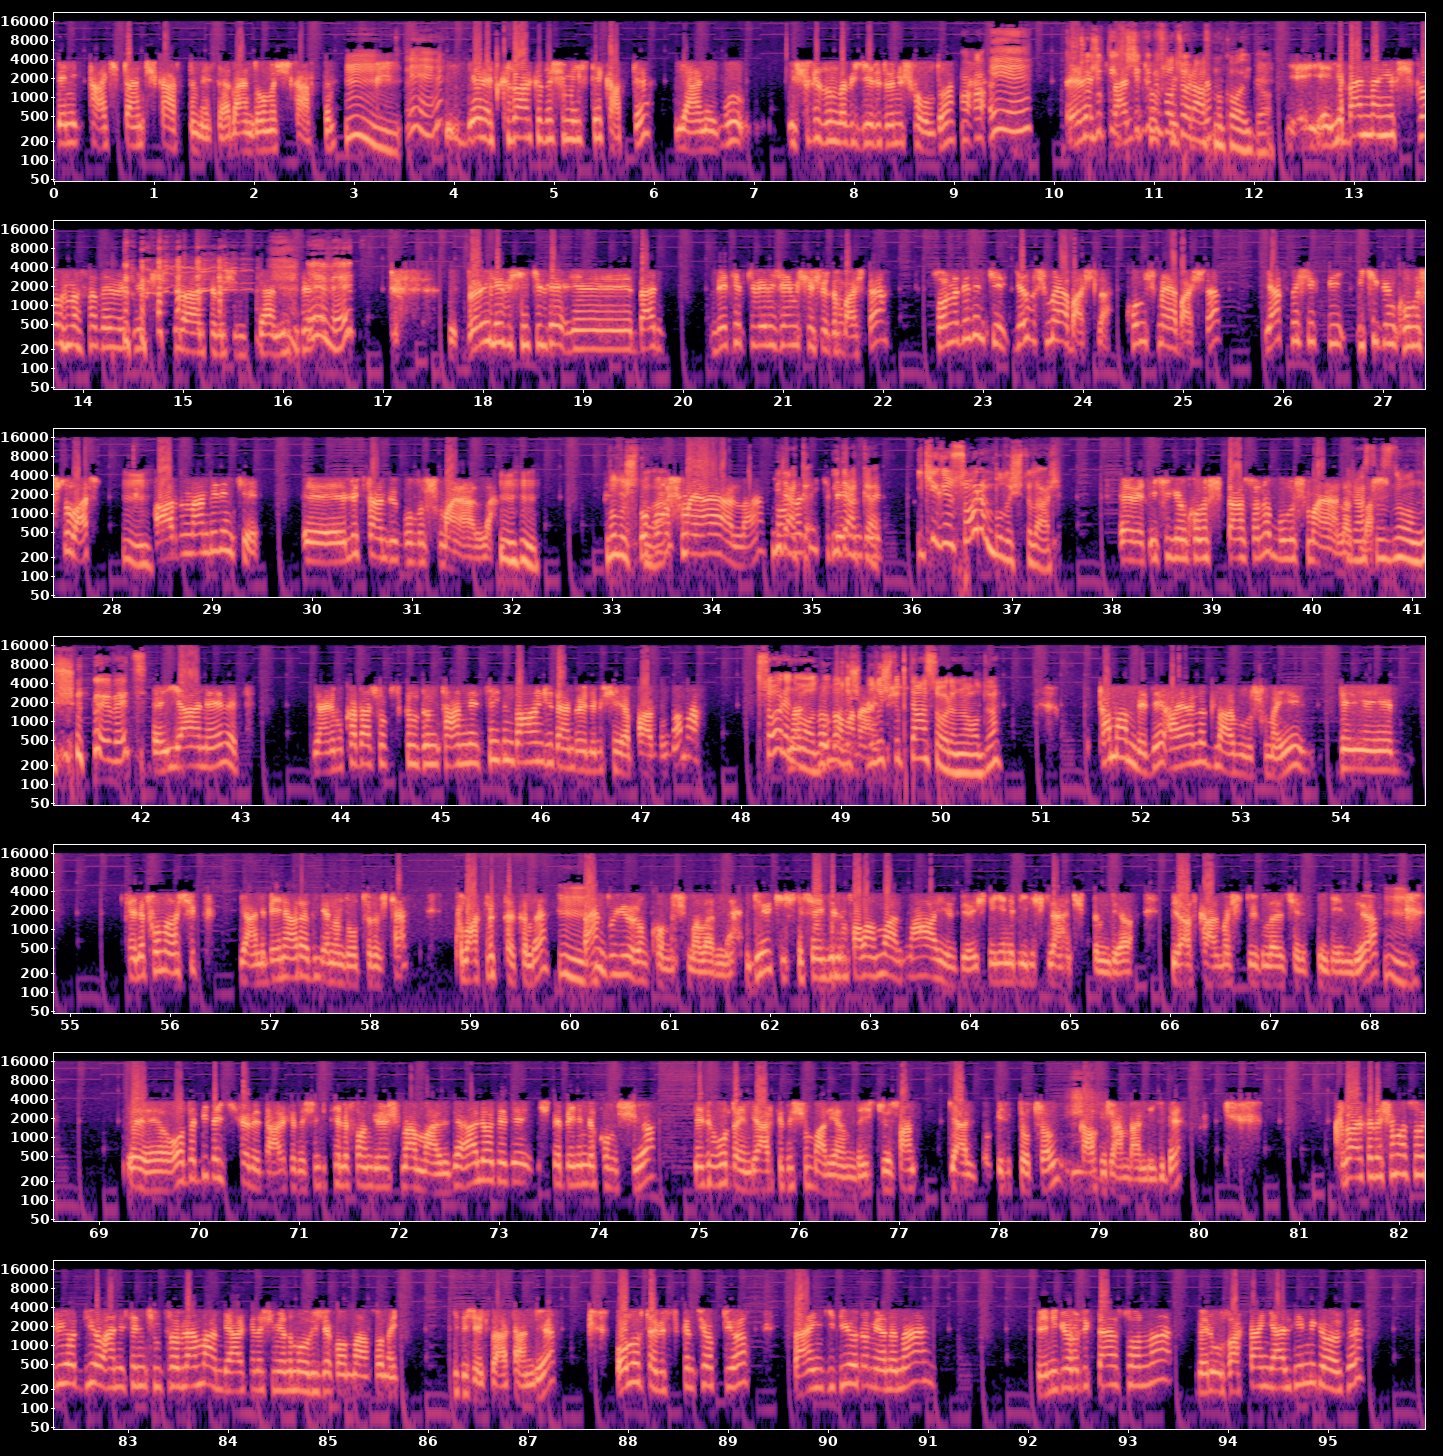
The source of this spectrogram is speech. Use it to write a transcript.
beni takipten çıkarttı mesela ben de onu çıkarttım Hmm, ee? evet kız arkadaşıma istek attı yani bu ışık hızında bir geri dönüş oldu Aa, ee? Evet, Çocuk yakışıklı bir fotoğraf şaşırdım. mı koydu? Ya- ya- benden yakışıklı olmasa da evet yakışıklı arkadaşım kendisi Evet. Böyle bir şekilde e, ben ne tepki vereceğimi şaşırdım başta. Sonra dedim ki yazışmaya başla, konuşmaya başla. Yaklaşık bir iki gün konuştular. Hı Ardından dedim ki e, lütfen bir buluşma ayarla. hı. hı. Bu Buluştular. buluşmayı ayarla. Bir Sonra dakika, bir dakika. de- İki gün sonra mı buluştular? evet iki gün konuştuktan sonra buluşma Biraz ayarladılar. hızlı olmuş. evet. E, yani evet. Yani bu kadar çok sıkıldığını tahmin etseydim daha önceden böyle bir şey yapardım ama Sonra ne oldu? Buluş, buluştuktan sonra ne oldu? Tamam dedi ayarladılar buluşmayı. De, telefonu açık yani beni aradı yanında otururken kulaklık takılı. Hmm. Ben duyuyorum konuşmalarını. Diyor ki işte sevgilim falan var mı? Hayır diyor işte yeni bir ilişkiden çıktım diyor. Biraz karmaşık duygular içerisindeyim diyor. Hmm. Ee, o da bir dakika dedi arkadaşım bir telefon görüşmem var dedi. Alo dedi işte benimle konuşuyor. Dedi buradayım bir arkadaşım var yanında istiyorsan gel birlikte oturalım kalkacağım ben de gibi. Kız arkadaşıma soruyor diyor hani senin için problem var mı bir arkadaşım yanıma uğrayacak ondan sonra gidecek zaten diyor. Olur tabii sıkıntı yok diyor. Ben gidiyorum yanına beni gördükten sonra böyle uzaktan geldiğimi gördü.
